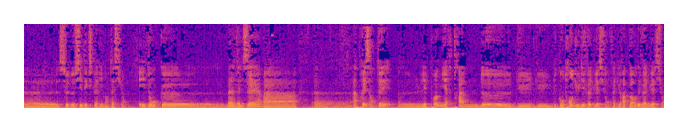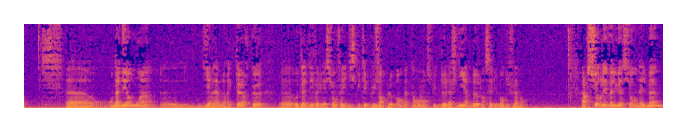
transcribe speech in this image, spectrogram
ce dossier d'expérimentation. Et donc, Madame Welzer a, présenté les premières trames de- du compte-rendu d'évaluation, enfin du rapport d'évaluation. Euh, on a néanmoins euh, dit à Madame le recteur que, euh, au-delà de l'évaluation, il fallait discuter plus amplement maintenant ensuite de l'avenir de l'enseignement du flamand. Alors sur l'évaluation en elle-même,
